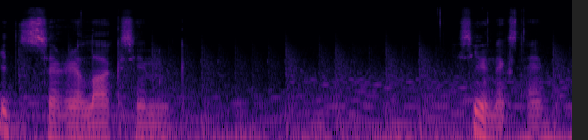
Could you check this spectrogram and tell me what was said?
It's relaxing See you next time.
